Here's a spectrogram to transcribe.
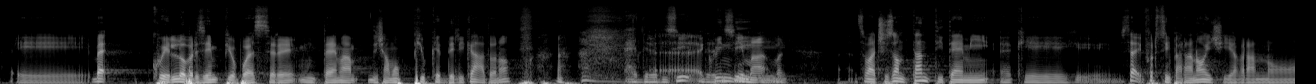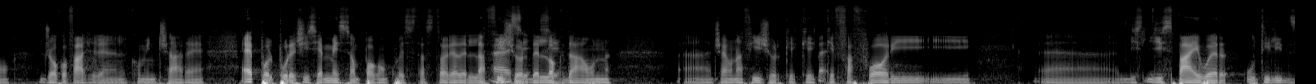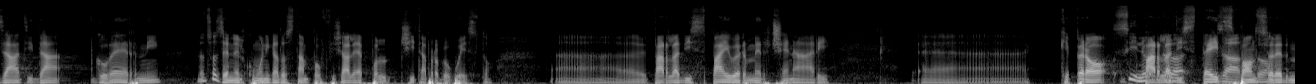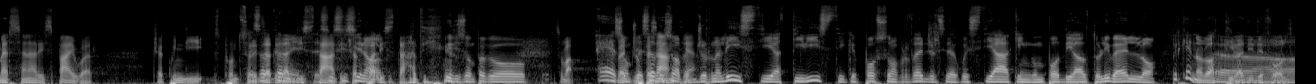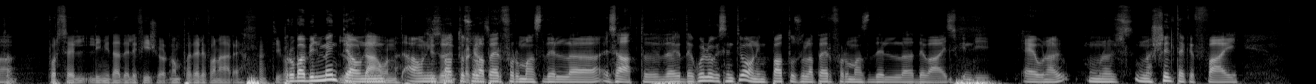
E, beh, quello, per esempio, può essere un tema, diciamo, più che delicato, no? Eh, direi di sì, Eh, direi di quindi, sì, ma, ma- insomma, ci sono tanti temi eh, che, che- sai, forse i paranoici avranno gioco facile nel cominciare. Apple pure ci si è messa un po' con questa storia della feature sì, del sì. lockdown. Eh, c'è una feature che, che- che fa fuori i, eh, gli, gli spyware utilizzati da governi. Non so se nel comunicato stampa ufficiale Apple cita proprio questo. Eh, parla di spyware mercenari, eh, che però Sì, no, parla allora, di state esatto. sponsored mercenary spyware, cioè quindi sponsorizzati dagli stati, sì, sì, cioè sì, no. quali stati? quindi sono proprio Insomma, Eh, sono pensati insomma, pesanti, per eh. giornalisti, attivisti che possono proteggersi da questi hacking un po' di alto livello. Perché non lo attiva di Eh, default? Forse limita delle feature, non puoi telefonare. Probabilmente ha un, ha un impatto sulla casa. performance del... Esatto, da, da quello che sentivo ha un impatto sulla performance del device, quindi è una, una- una scelta che fai,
